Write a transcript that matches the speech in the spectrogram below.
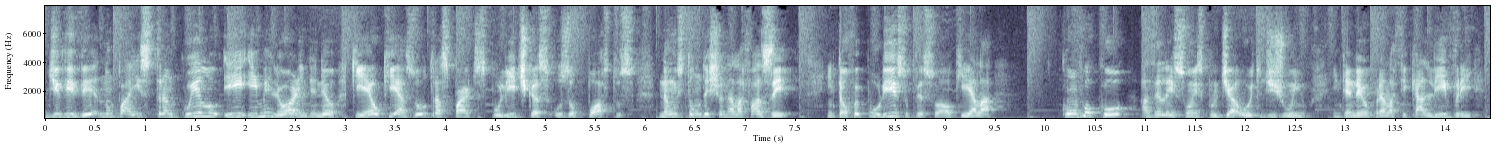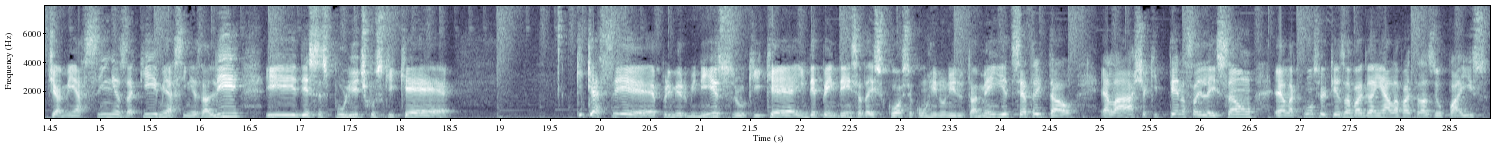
de viver num país tranquilo e, e melhor, entendeu? Que é o que as outras partes políticas, os opostos, não estão deixando ela fazer. Então foi por isso, pessoal, que ela convocou as eleições para o dia 8 de junho, entendeu? Para ela ficar livre de ameaçinhas aqui, ameaçinhas ali e desses políticos que quer que quer ser primeiro-ministro, que quer independência da Escócia com o Reino Unido também, e etc e tal. Ela acha que tendo essa eleição, ela com certeza vai ganhar, ela vai trazer o país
